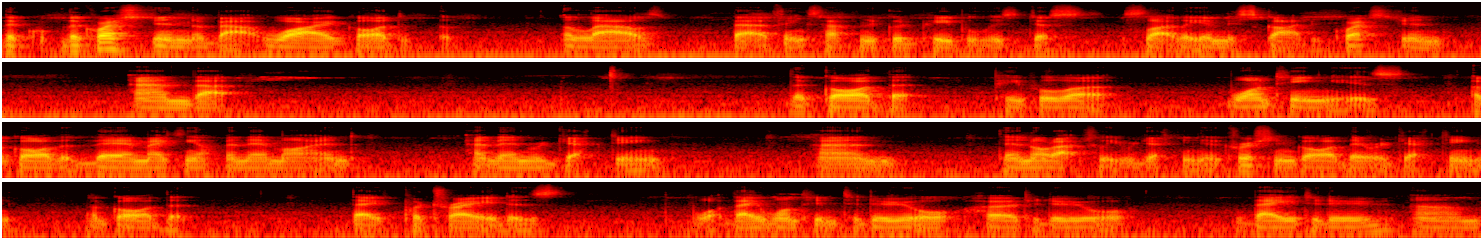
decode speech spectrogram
the, the question about why God allows bad things to happen to good people is just slightly a misguided question, and that the God that people are wanting is a God that they're making up in their mind and then rejecting, and they're not actually rejecting a Christian God, they're rejecting a God that they've portrayed as what they want him to do, or her to do, or they to do, um,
